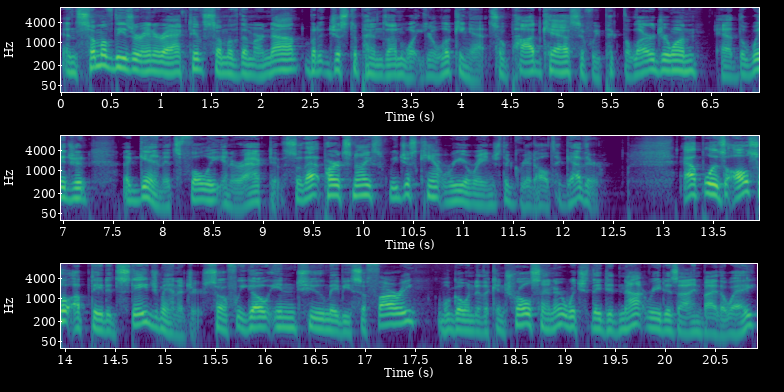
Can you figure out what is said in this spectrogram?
And some of these are interactive, some of them are not, but it just depends on what you're looking at. So podcasts, if we pick the larger one, add the widget, again, it's fully interactive. So that part's nice. We just can't rearrange the grid altogether. Apple has also updated Stage Manager. So if we go into maybe Safari, we'll go into the Control Center, which they did not redesign, by the way.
